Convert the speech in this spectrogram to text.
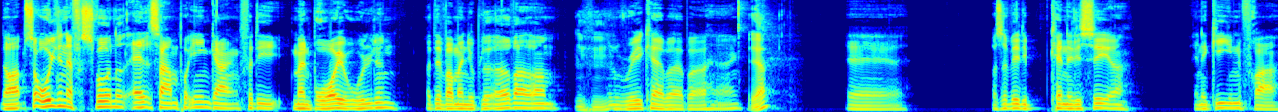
Nå, så olien er forsvundet alt sammen på én gang, fordi man bruger jo olien, og det var man jo blevet advaret om. Mm-hmm. Nu recapper jeg bare her, ikke? Ja. Øh, og så vil de kanalisere energien fra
